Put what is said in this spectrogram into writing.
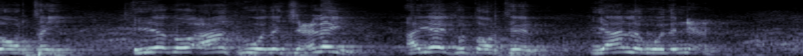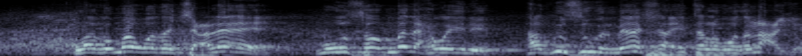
doortay. Iyagoo aan ku wada jeclayn ayay ku doorteen. Yaan lagu wada nicin. Laguma wada jecle ee muusow madaxweyne ha ku sugin meesha inta lagu wada nacayo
